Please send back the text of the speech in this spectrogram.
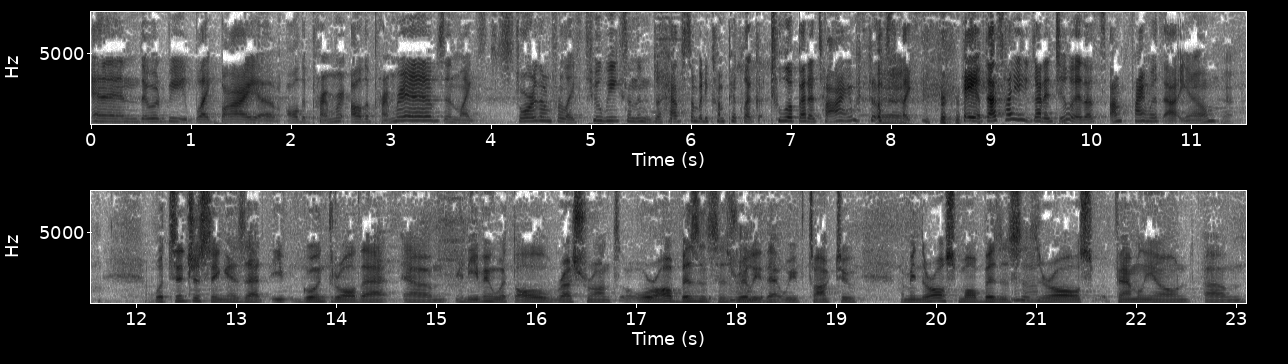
and they would be like buy um, all the prime ri- all the prime ribs and like store them for like two weeks and then to have somebody come pick like two up at a time it was Yeah. like hey if that's how you got to do it that's I'm fine with that you know What's interesting is that going through all that, um, and even with all restaurants or all businesses Mm-hmm. really that we've talked to, I mean, they're all small businesses. Mm-hmm. They're all family owned, um,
